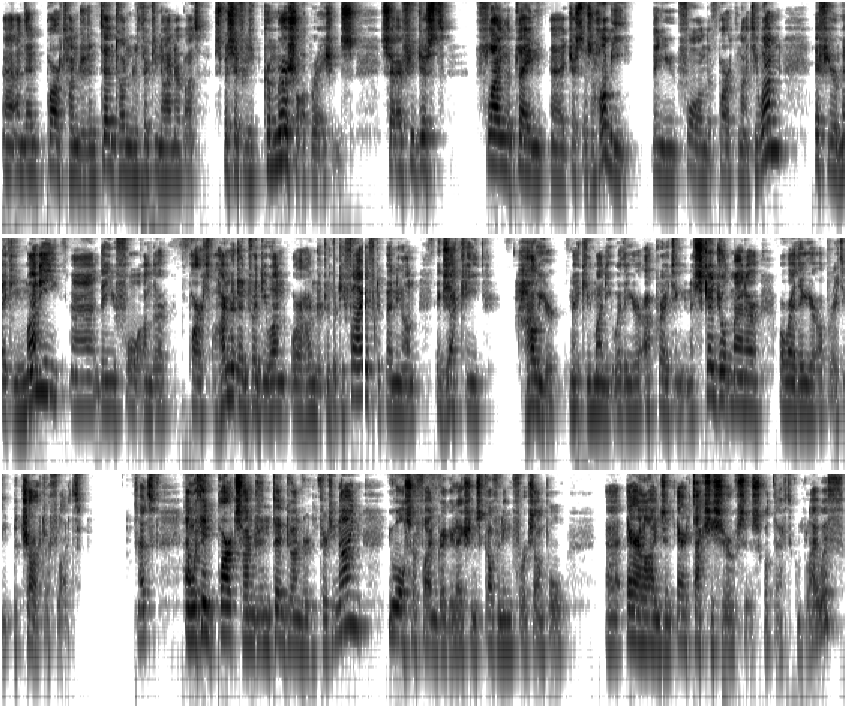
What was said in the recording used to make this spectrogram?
Uh, and then part 110 to 139 are about specifically commercial operations. So if you're just flying the plane uh, just as a hobby, then you fall under part 91. If you're making money, uh, then you fall under part 121 or 135, depending on exactly how you're making money, whether you're operating in a scheduled manner or whether you're operating a charter flight. Right? And within parts 110 to 139, you also find regulations governing, for example, uh, airlines and air taxi services, what they have to comply with.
